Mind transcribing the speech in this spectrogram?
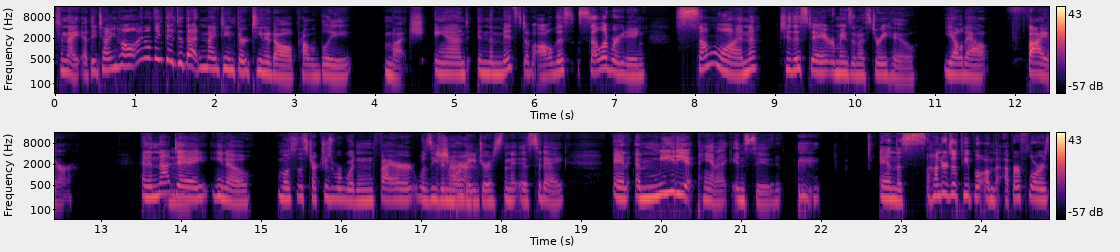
tonight at the Italian Hall. I don't think they did that in 1913 at all, probably much. And in the midst of all this celebrating, someone to this day, it remains a mystery who yelled out, fire. And in that Hmm. day, you know, most of the structures were wooden. Fire was even more dangerous than it is today. And immediate panic ensued. and the hundreds of people on the upper floors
